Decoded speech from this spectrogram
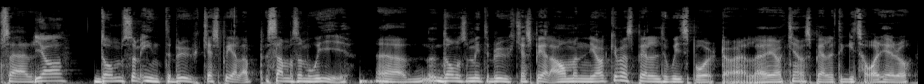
så här, ja, de som inte brukar spela, samma som Wii. Uh, de som inte brukar spela, ja men jag kan väl spela lite Wii Sport då, eller jag kan väl spela lite Guitar Hero.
